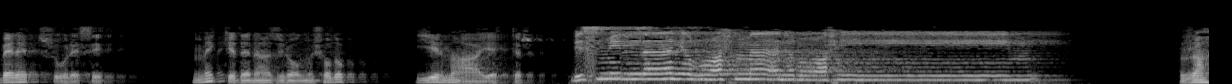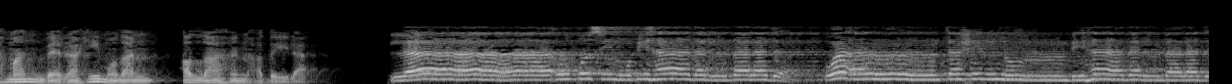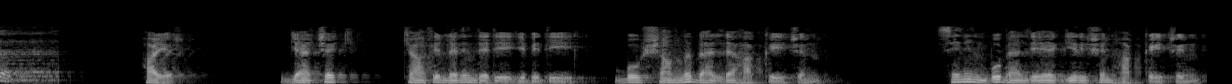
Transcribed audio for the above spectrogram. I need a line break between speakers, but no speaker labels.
Beled suresi Mekke'de nazil olmuş olup 20 ayettir.
Bismillahirrahmanirrahim
Rahman ve Rahim olan Allah'ın adıyla.
La uqsimu bihadal beled ve ente hillun bihadal beled.
Hayır. Gerçek kâfirlerin dediği gibi değil. Bu şanlı belde hakkı için. Senin bu beldeye girişin hakkı için.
